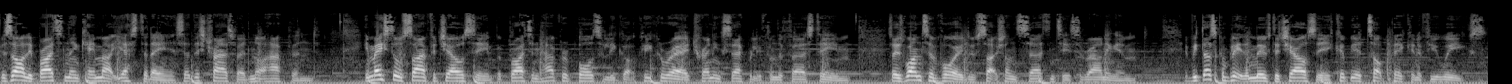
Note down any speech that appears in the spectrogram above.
Bizarrely, Brighton then came out yesterday and said this transfer had not happened. He may still sign for Chelsea, but Brighton have reportedly got Cucurella training separately from the first team, so he's one to avoid with such uncertainty surrounding him. If he does complete the move to Chelsea, he could be a top pick in a few weeks.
